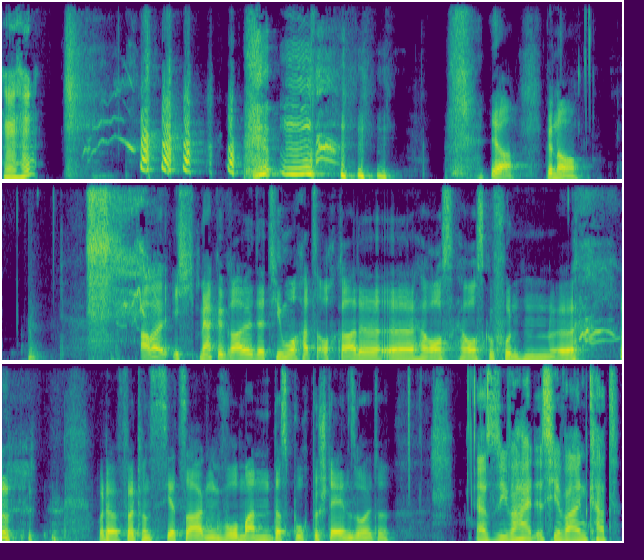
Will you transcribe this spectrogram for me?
Mhm. Ja, genau. Aber ich merke gerade, der Timo hat auch gerade äh, heraus, herausgefunden äh, oder wird uns jetzt sagen, wo man das Buch bestellen sollte. Also die Wahrheit ist, hier war ein Cut.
